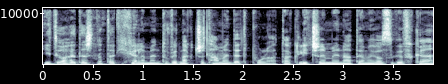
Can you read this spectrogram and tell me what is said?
i trochę też na takich elementów jednak czytamy Deadpoola, tak? Liczymy na tę rozrywkę,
